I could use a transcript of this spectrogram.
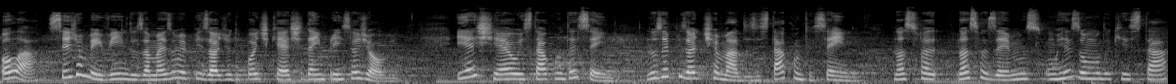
Olá, sejam bem-vindos a mais um episódio do podcast da Imprensa Jovem. E este é o Está Acontecendo. Nos episódios chamados Está Acontecendo, nós, fa nós fazemos um resumo do que está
